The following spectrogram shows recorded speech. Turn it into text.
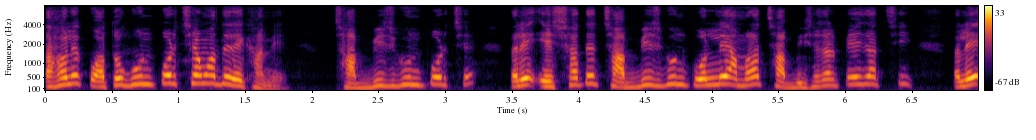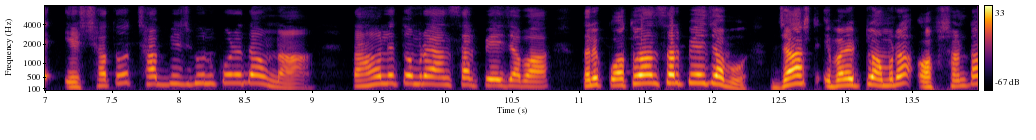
তাহলে কত গুণ পড়ছে আমাদের এখানে? ছাব্বিশ গুণ পড়ছে। তাহলে এর সাথে ছাব্বিশ গুণ করলে আমরা ছাব্বিশ হাজার পেয়ে যাচ্ছি। তাহলে এর সাথেও ছাব্বিশ গুণ করে দাও না। তাহলে তোমরা অ্যান্সার পেয়ে যাবা। তাহলে কত অ্যান্সার পেয়ে যাব? জাস্ট এবার একটু আমরা অপশানটা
